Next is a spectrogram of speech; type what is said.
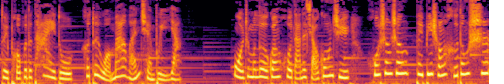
对婆婆的态度和对我妈完全不一样。我这么乐观豁达的小公举，活生生被逼成了河东狮。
